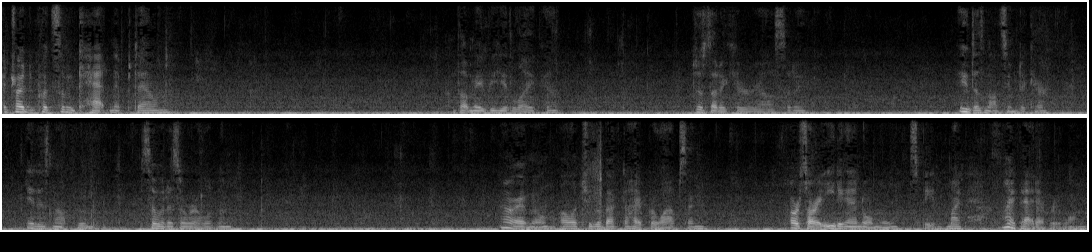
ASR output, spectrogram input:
I tried to put some catnip down. I thought maybe he'd like it. Just out of curiosity. He does not seem to care. It is not food, so it is irrelevant. Alright, Mo, I'll let you go back to hyperlapsing. Or sorry, eating at a normal speed. My, my bad, everyone.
